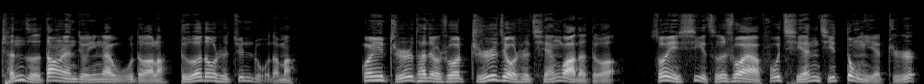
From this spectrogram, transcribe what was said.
臣子当然就应该无德了，德都是君主的嘛。关于直，他就说直就是乾卦的德，所以系辞说呀，夫乾其动也直。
